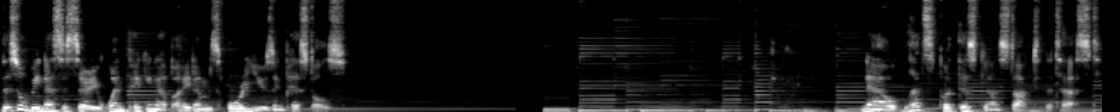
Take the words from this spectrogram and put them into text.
This will be necessary when picking up items or using pistols. Now, let's put this gun stock to the test.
